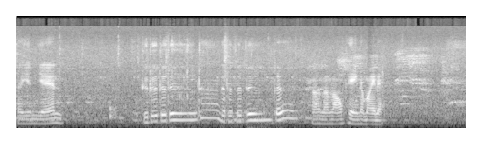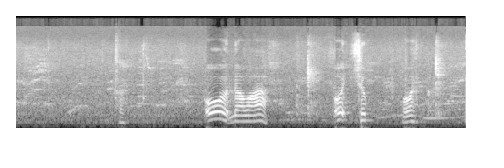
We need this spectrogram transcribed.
ใจเย็นๆดึ๊ดดึ๊ดดึ๊ดดึ๊ดดึ๊ดดึ๊ดดึ๊ดเราร้องเพลงทำไมเนี่ยโอ้เรืาวาโอ้ยชึบโอ้ยไอ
